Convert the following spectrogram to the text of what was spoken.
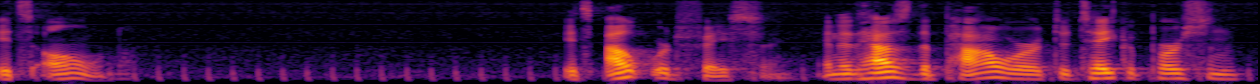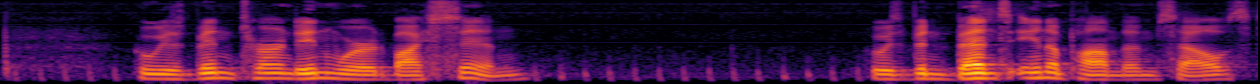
its own. It's outward facing, and it has the power to take a person who has been turned inward by sin, who has been bent in upon themselves,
